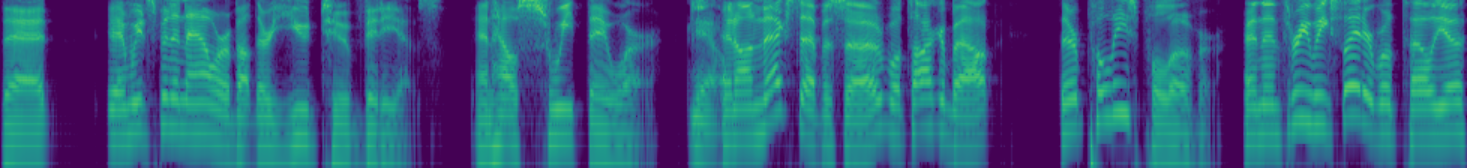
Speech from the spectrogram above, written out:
that, and we'd spend an hour about their YouTube videos and how sweet they were. Yeah. And on next episode, we'll talk about their police pullover. And then three weeks later, we'll tell you,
